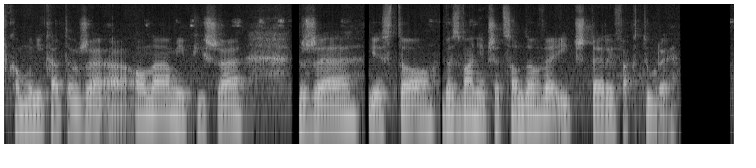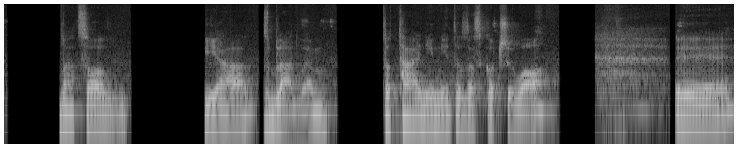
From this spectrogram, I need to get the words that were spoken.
w komunikatorze, a ona mi pisze, że jest to wezwanie przedsądowe i cztery faktury. Na co ja zbladłem. Totalnie mnie to zaskoczyło. Y,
